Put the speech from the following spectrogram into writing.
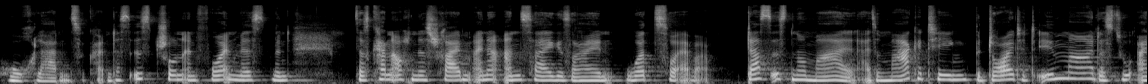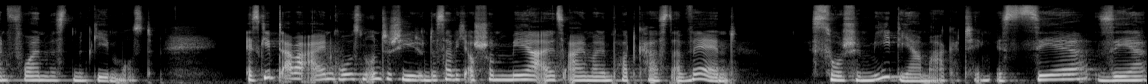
hochladen zu können. Das ist schon ein Vorinvestment. Das kann auch das Schreiben einer Anzeige sein, whatsoever. Das ist normal. Also Marketing bedeutet immer, dass du ein Vorinvestment geben musst. Es gibt aber einen großen Unterschied und das habe ich auch schon mehr als einmal im Podcast erwähnt. Social Media Marketing ist sehr, sehr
